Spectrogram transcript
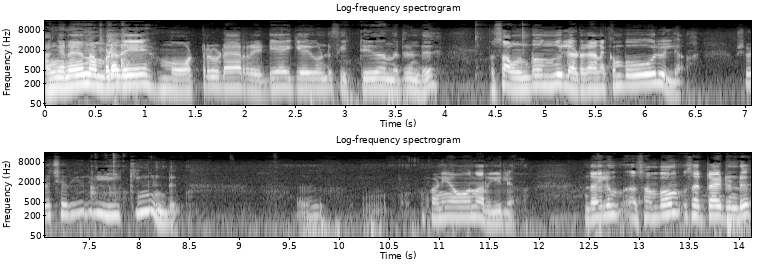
അങ്ങനെ നമ്മുടെ അതേ മോട്ടർ ഇവിടെ റെഡി ആക്കിയത് കൊണ്ട് ഫിറ്റ് ചെയ്ത് തന്നിട്ടുണ്ട്. ഇപ്പൊ സൗണ്ട് ഒന്നുമില്ല കേട്ടോ ഒരു അനക്കം പോലും ഇല്ല. പക്ഷെ ഇവിടെ ചെറിയൊരു ലീക്കിംഗ് ഉണ്ട്. അത് പണിയാവോന്ന് അറിയില്ല. എന്തായാലും സംഭവം സെറ്റായിട്ടുണ്ട്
